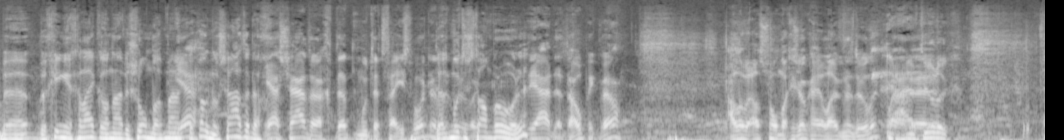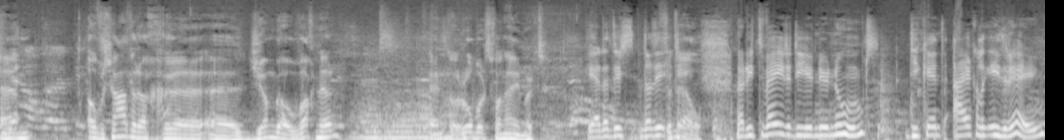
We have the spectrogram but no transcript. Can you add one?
We, we gingen gelijk al naar de zondag, maar ik heb ook nog zaterdag. ja, zaterdag, dat moet het feest worden. Dat moet de stamper worden? Ja, dat hoop ik wel. Alhoewel, zondag is ook heel leuk natuurlijk. Ja, maar, eh, natuurlijk. Ehm, over zaterdag eh, eh, Django Wagner en Robert van Hemert. Ja, dat is, dat is, Vertel. die- nou, die tweede die je nu noemt, die kent eigenlijk iedereen.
